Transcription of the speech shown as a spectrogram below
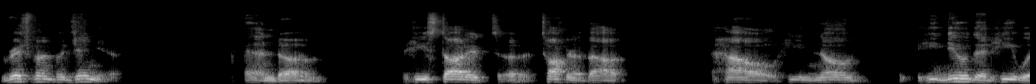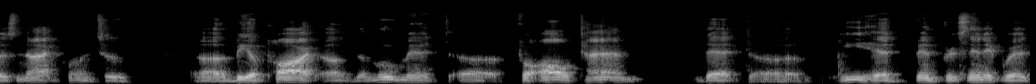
richmond virginia and um, he started uh, talking about how he know he knew that he was not going to uh, be a part of the movement uh, for all time. That uh, he had been presented with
